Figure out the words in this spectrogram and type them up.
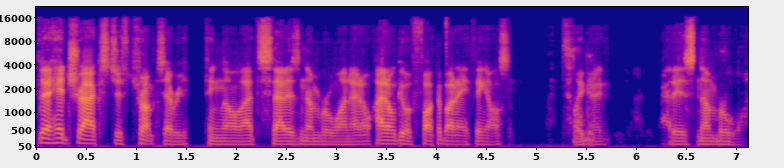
the HitTrax just trumps everything though. That's that is number one. I don't I don't give a fuck about anything else. It's like that is number one.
